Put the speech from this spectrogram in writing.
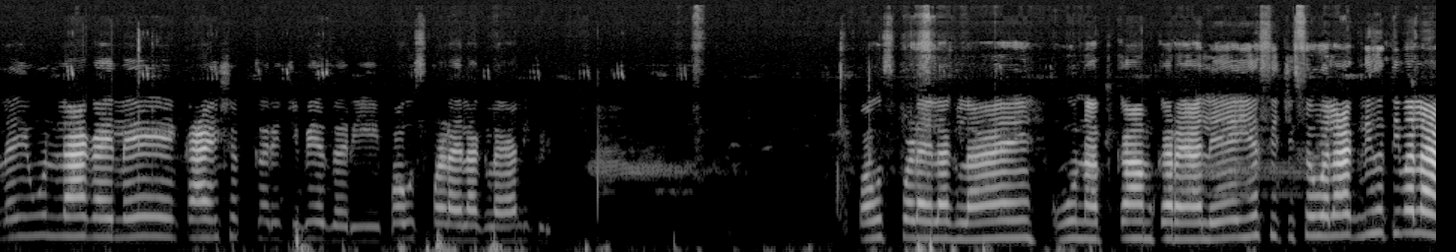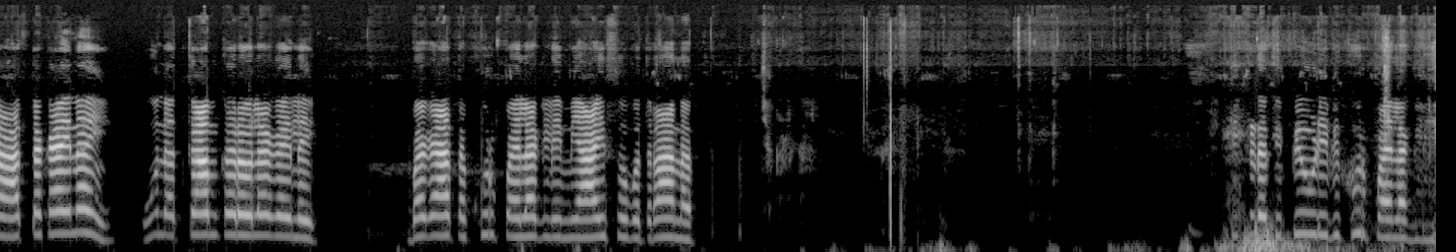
लय ऊन लागायले काय शेतकऱ्याची बेजारी पाऊस पडायला लागलाय अलीकडे. पाऊस पडायला लागलाय. उन्हात काम करायला आले. एसीची सवय लागली होती मला. आता काय नाही. उन्हात काम करावं लागायलंय. बघा आता खुरपाय लागले. मी आई सोबत तिकडं ती पिवळी बी खुरपाय लागली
